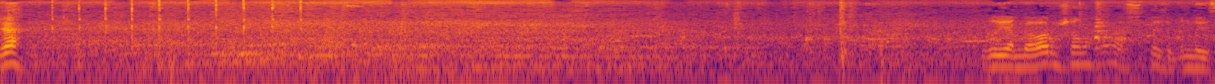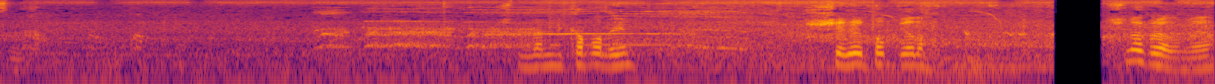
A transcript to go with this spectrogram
Gel. Burada yemle varmış ama neyse bunu da yesinler. Şimdi ben bir kap alayım. Şu şeyleri toplayalım. Şuna koyalım ya.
